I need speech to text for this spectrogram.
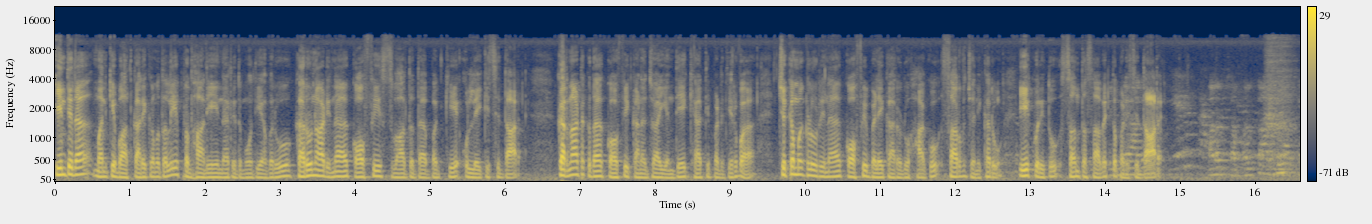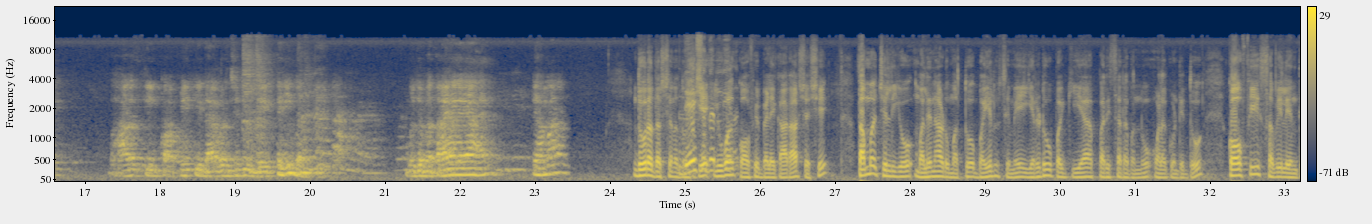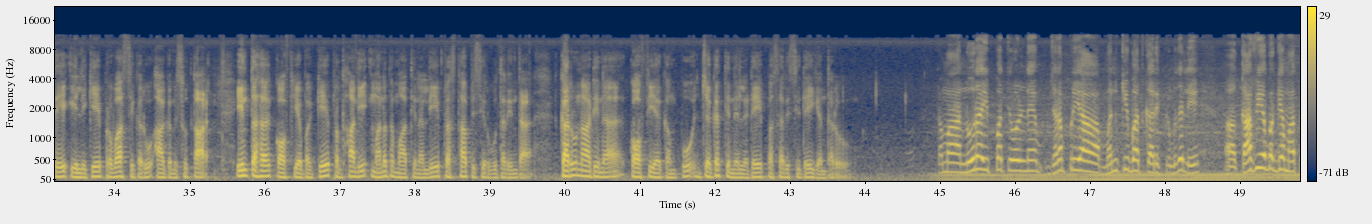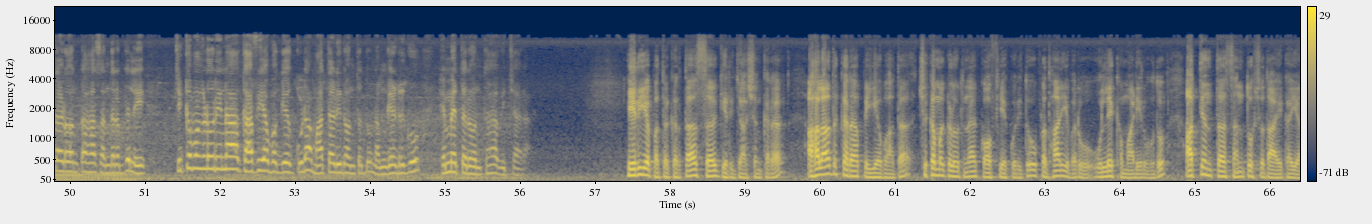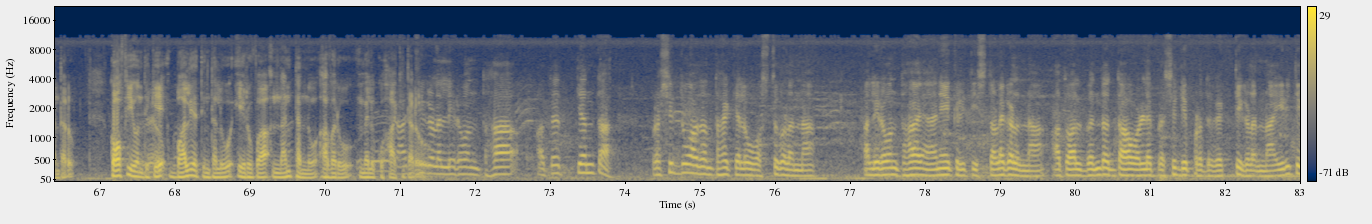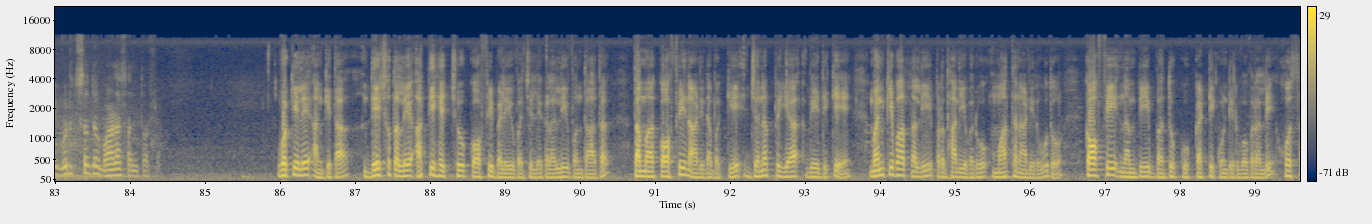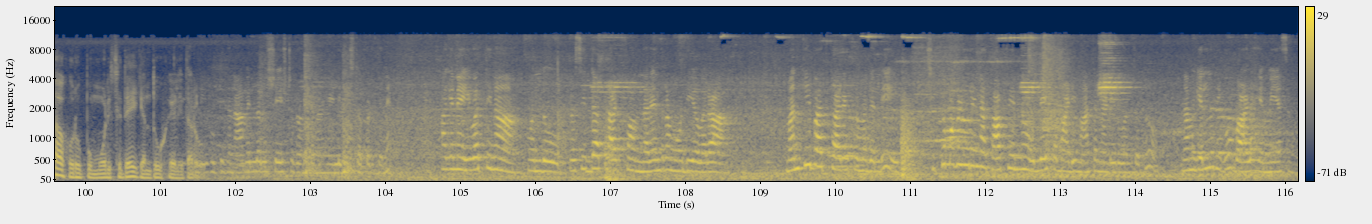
ಇಂದಿನ ಮನ್ ಕಿ ಬಾತ್ ಕಾರ್ಯಕ್ರಮದಲ್ಲಿ ಪ್ರಧಾನಿ ನರೇಂದ್ರ ಮೋದಿ ಅವರು ಕರುನಾಡಿನ ಕಾಫಿ ಸ್ವಾದದ ಬಗ್ಗೆ ಉಲ್ಲೇಖಿಸಿದ್ದಾರೆ ಕರ್ನಾಟಕದ ಕಾಫಿ ಕಣಜ ಎಂದೇ ಖ್ಯಾತಿ ಪಡೆದಿರುವ ಚಿಕ್ಕಮಗಳೂರಿನ ಕಾಫಿ ಬೆಳೆಗಾರರು ಹಾಗೂ ಸಾರ್ವಜನಿಕರು ಈ ಕುರಿತು ಸಂತಸ ವ್ಯಕ್ತಪಡಿಸಿದ್ದಾರೆ भारत सफलता से भारत की कॉफी की डाइवर्सिटी देखते ही बनती है मुझे बताया गया है कि हमारा ದೂರದರ್ಶನದೊಂದಿಗೆ ಯುವ ಕಾಫಿ ಬೆಳೆಗಾರ ಶಶಿ ತಮ್ಮ ಜಿಲ್ಲೆಯು ಮಲೆನಾಡು ಮತ್ತು ಬಯಲು ಸೀಮೆ ಎರಡೂ ಬಗೆಯ ಪರಿಸರವನ್ನು ಒಳಗೊಂಡಿದ್ದು ಕಾಫಿ ಸವಿಲೆಂದೇ ಇಲ್ಲಿಗೆ ಪ್ರವಾಸಿಗರು ಆಗಮಿಸುತ್ತಾರೆ. ಇಂತಹ ಕಾಫಿಯ ಬಗ್ಗೆ ಪ್ರಧಾನಿ ಮನದ ಮಾತಿನಲ್ಲಿ ಪ್ರಸ್ತಾಪಿಸಿರುವುದರಿಂದ ಕರುನಾಡಿನ ಕಾಫಿಯ ಕಂಪು ಜಗತ್ತಿನೆಲ್ಲೆಡೆ ಪಸರಿಸಿದೆ ಎಂದರು. ತಮ್ಮ ನೂರ ಇಪ್ಪತ್ತೇಳನೇ ಜನಪ್ರಿಯ ಮನ್ ಕಿ ಬಾತ್ ಕಾರ್ಯಕ್ರಮದಲ್ಲಿ ಕಾಫಿಯ ಬಗ್ಗೆ ಮಾತಾಡುವಂತಹ ಸಂದರ್ಭದಲ್ಲಿ ಚಿಕ್ಕಮಗಳೂರಿನ ಕಾಫಿಯ ಬಗ್ಗೆ ಕೂಡ ಮಾತಾಡಿರುವಂಥದ್ದು ನಮಗೆಲ್ಲರಿಗೂ ಹೆಮ್ಮೆ ತರುವಂತಹ ವಿಚಾರ. ಹಿರಿಯ ಪತ್ರಕರ್ತ ಸ ಗಿರಿಜಾಶಂಕರ ಆಹ್ಲಾದಕರ ಪೇಯವಾದ ಚಿಕ್ಕಮಗಳೂರಿನ ಕಾಫಿಯ ಕುರಿತು ಪ್ರಧಾನಿಯವರು ಉಲ್ಲೇಖ ಮಾಡಿರುವುದು ಅತ್ಯಂತ ಸಂತೋಷದಾಯಕ ಎಂದರು. ಕಾಫಿಯೊಂದಿಗೆ ಬಾಲ್ಯದಿಂದಲೂ ಇರುವ ನಂಟನ್ನು ಅವರು ಮೆಲುಕು ಹಾಕಿದರು. ಅತ್ಯಂತ ಪ್ರಸಿದ್ಧವಾದಂತಹ ಕೆಲವು ವಸ್ತುಗಳನ್ನು ಅಲ್ಲಿರುವಂತಹ ಅನೇಕ ರೀತಿ ಸ್ಥಳಗಳನ್ನು ಅಥವಾ ಅಲ್ಲಿ ಬಂದಂತಹ ಒಳ್ಳೆ ಪ್ರಸಿದ್ಧಿ ಪಡೆದ ವ್ಯಕ್ತಿಗಳನ್ನು ಈ ರೀತಿ ಗುರುತಿಸೋದು ಬಹಳ ಸಂತೋಷ. ವಕೀಲೆ ಅಂಕಿತಾ ದೇಶದಲ್ಲೇ ಅತಿ ಹೆಚ್ಚು ಕಾಫಿ ಬೆಳೆಯುವ ಜಿಲ್ಲೆಗಳಲ್ಲಿ ಒಂದಾದ ತಮ್ಮ ಕಾಫಿ ನಾಡಿನ ಬಗ್ಗೆ ಜನಪ್ರಿಯ ವೇದಿಕೆ ಮನ್ ಕಿ ಬಾತ್ನಲ್ಲಿ ಪ್ರಧಾನಿಯವರು ಮಾತನಾಡಿರುವುದು ಕಾಫಿ ನಂಬಿ ಬದುಕು ಕಟ್ಟಿಕೊಂಡಿರುವವರಲ್ಲಿ ಹೊಸ ಹುರುಪು ಮೂಡಿಸಿದೆ ಎಂದು ಹೇಳಿದರು. ಹಾಗೆಯೇ ಇವತ್ತಿನ ಒಂದು ಪ್ರಸಿದ್ಧ ಪ್ಲಾಟ್ಫಾರ್ಮ್ ನರೇಂದ್ರ ಮೋದಿಯವರ ಮನ್ ಕಿ ಬಾತ್ ಕಾರ್ಯಕ್ರಮದಲ್ಲಿ ಚಿಕ್ಕಮಗಳೂರಿನ ಕಾಫಿಯನ್ನು ಉಲ್ಲೇಖ ಮಾಡಿ ಮಾತನಾಡಿರುವಂಥದ್ದು ನಮಗೆಲ್ಲರಿಗೂ ಬಹಳ ಹೆಮ್ಮೆಯ ಸಂಗತಿ.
